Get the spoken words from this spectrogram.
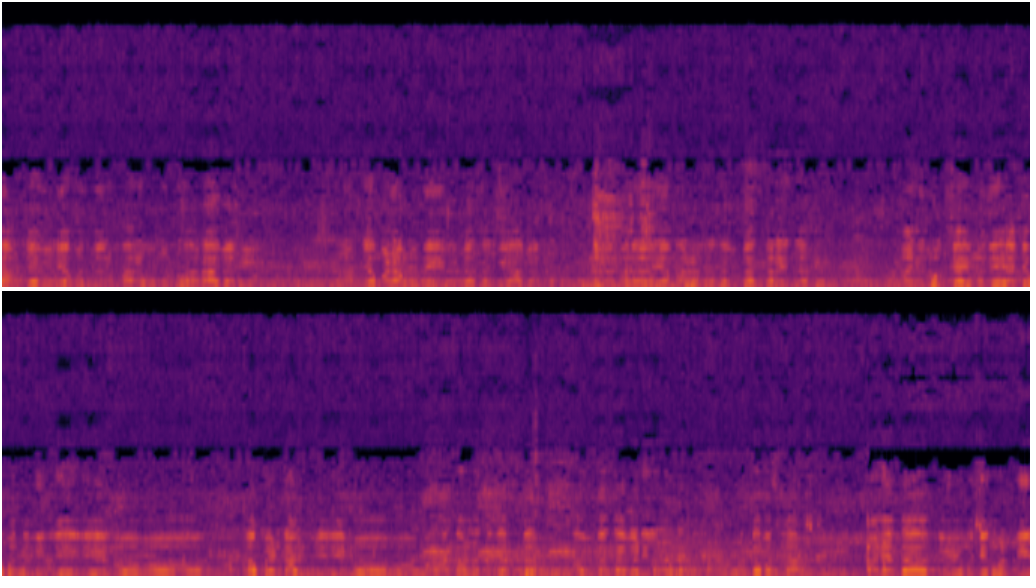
आमच्या विजयाबद्दल फार मोठा राग आहे. आमच्या मनामध्ये विकासाची आग आहे. मला या महाराष्ट्राचा विकास करायचा आहे. आणि लोकशाहीमध्ये अशा पद्धतीचे जे अप अँड डाऊनचे जे वातावरणाचं जास्त हा विकास आघाडीला मोठा धक्का बसला. आणि आता ईव्हीएम मशीनवरती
